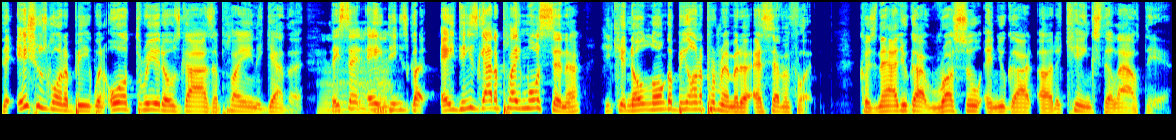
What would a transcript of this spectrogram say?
The issue's going to be when all three of those guys are playing together. They said Mhm. AD's got AD's got to play more center. He can no longer be on the perimeter at seven foot because now you got Russell and you got uh, the King still out there.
